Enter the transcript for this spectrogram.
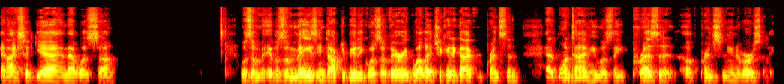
And I said, "Yeah." And that was uh, was it was amazing. Dr. Budig was a very well educated guy from Princeton. At one time, he was the president of Princeton University,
